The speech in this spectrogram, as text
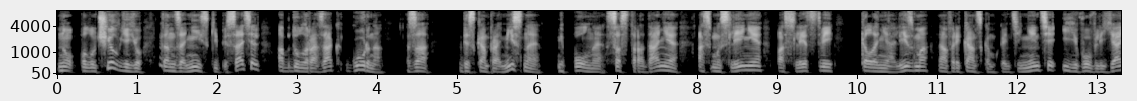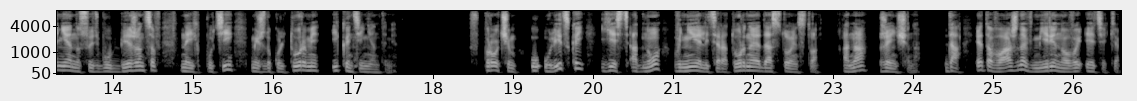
Но получил ее танзанийский писатель Абдул-Разак Гурна за бескомпромиссное и полное сострадание, осмысление последствий колониализма на африканском континенте и его влияния на судьбу беженцев на их пути между культурами и континентами. Впрочем, у Улицкой есть одно внелитературное достоинство — она женщина. Да, это важно в мире новой этики.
